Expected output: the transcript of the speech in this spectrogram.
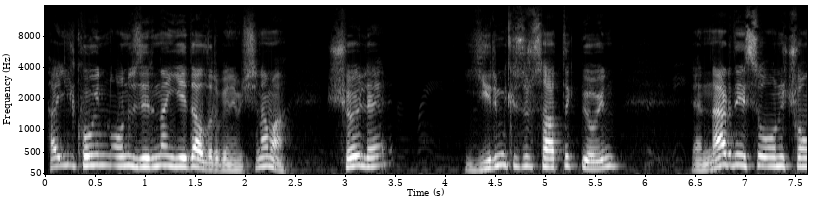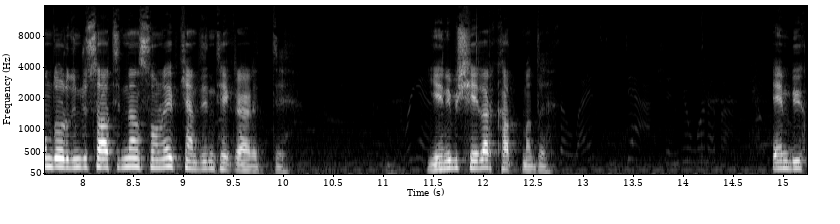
Ha ilk oyun 10 üzerinden 7 alır benim için ama şöyle 20 küsür saatlik bir oyun. Yani neredeyse 13-14. saatinden sonra hep kendini tekrar etti. Yeni bir şeyler katmadı. En büyük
